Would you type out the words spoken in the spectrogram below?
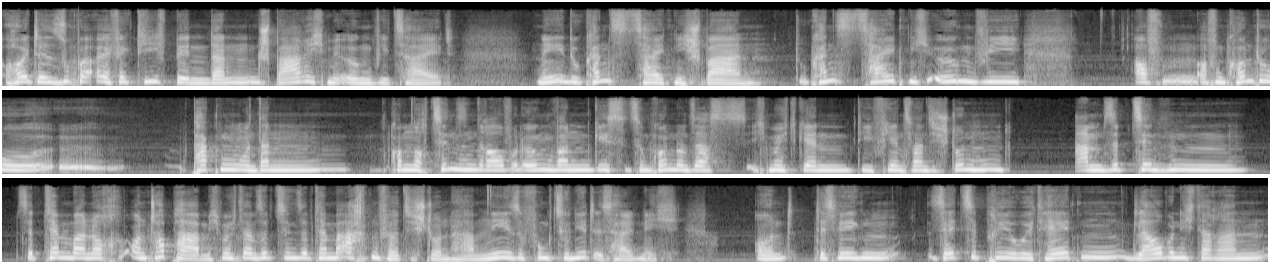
heute super effektiv bin, dann spare ich mir irgendwie Zeit. Nee, du kannst Zeit nicht sparen. Du kannst Zeit nicht irgendwie auf, auf ein Konto äh, packen und dann kommen noch Zinsen drauf und irgendwann gehst du zum Konto und sagst, ich möchte gerne die 24 Stunden am 17. September noch on top haben. Ich möchte am 17. September 48 Stunden haben. Nee, so funktioniert es halt nicht. Und deswegen setze Prioritäten, glaube nicht daran,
